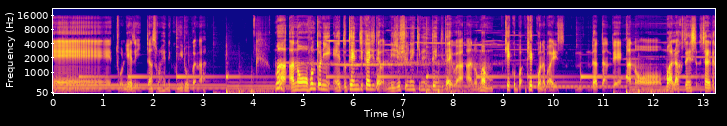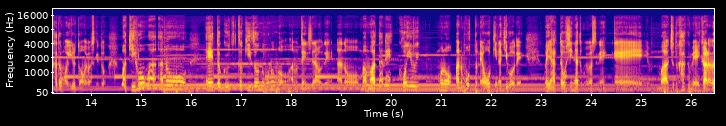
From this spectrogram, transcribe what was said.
えー、とりあえず一旦その辺で区切ろうかな。まあ、あの、本当に、えっ、ー、と、展示会自体は、20周年記念展自体は、あの、まあ、結構、結構な倍率だったんで、あのまあ、落選された方もいると思いますけど、まあ、基本は、あのえっ、ー、と、グッズと既存のもののあの展示なので、あのまあ、またね、こういうもの、あのもっとね、大きな規模で、まあ、やってほしいなと思いますね。えー、まあ、ちょっと各メーカーの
